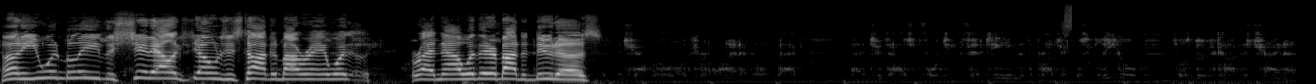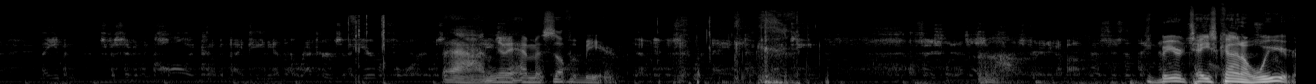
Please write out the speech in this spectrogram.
Honey, you wouldn't believe the shit Alex Jones is talking about right, right now, what they're about to do to us. Ah, I'm gonna have myself a beer. This beer tastes kind of weird.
